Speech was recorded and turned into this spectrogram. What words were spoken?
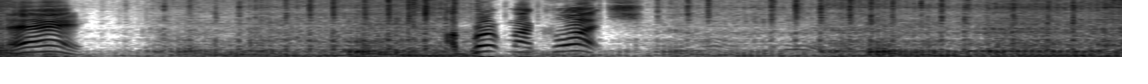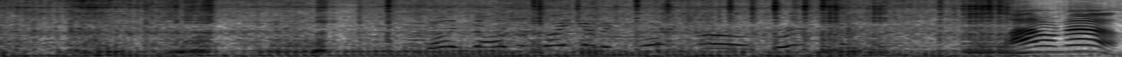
Hey! I broke my clutch. Does the other bike got a court, uh? I don't know.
